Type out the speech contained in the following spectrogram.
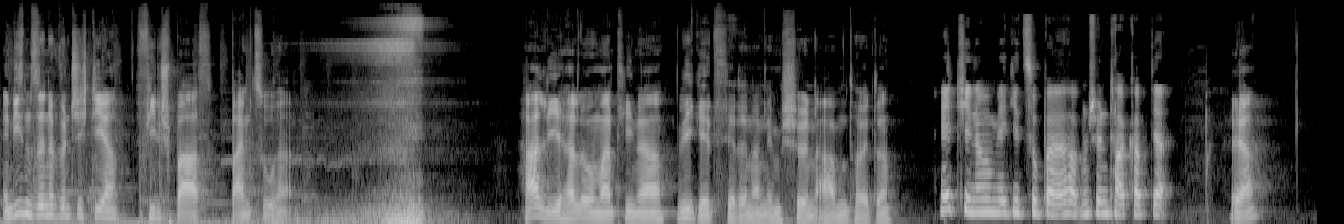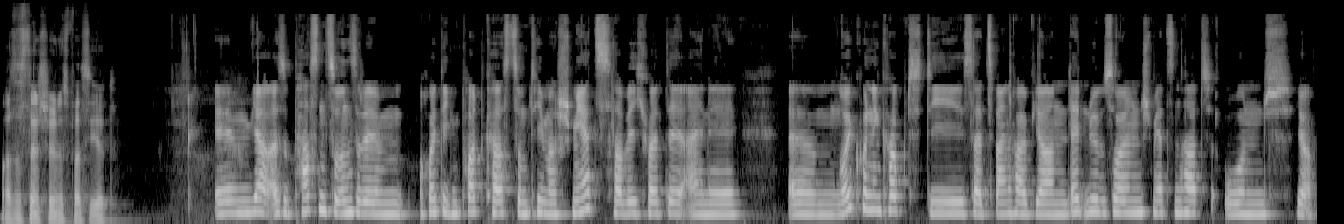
In diesem Sinne wünsche ich dir viel Spaß beim Zuhören. Halli, hallo Martina. Wie geht's dir denn an dem schönen Abend heute? Hey Chino, mir geht's super. Hab einen schönen Tag gehabt, ja. Ja? Was ist denn Schönes passiert? Ähm, ja, also passend zu unserem heutigen Podcast zum Thema Schmerz habe ich heute eine ähm, Neukundin gehabt, die seit zweieinhalb Jahren Lendenwirbelsäulenschmerzen hat und ja,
